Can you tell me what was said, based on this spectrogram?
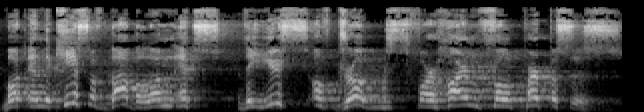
But in the case of Babylon, it's the use of drugs for harmful purposes.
